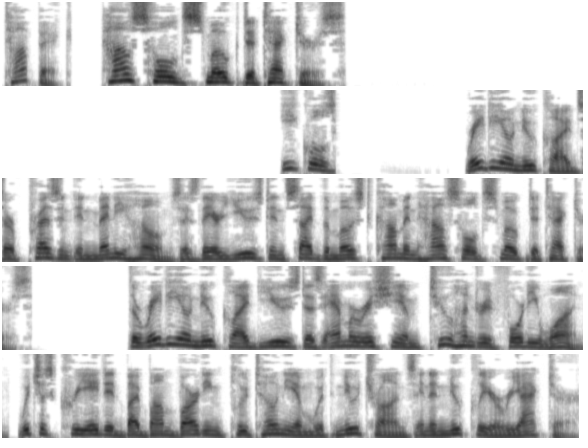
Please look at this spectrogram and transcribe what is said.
Topic: Household smoke detectors. Equals. Radionuclides are present in many homes as they are used inside the most common household smoke detectors. The radionuclide used is americium-241, which is created by bombarding plutonium with neutrons in a nuclear reactor.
